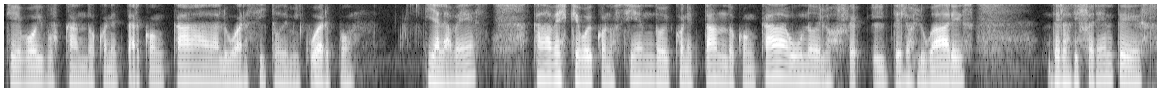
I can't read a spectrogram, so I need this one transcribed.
que voy buscando conectar con cada lugarcito de mi cuerpo. Y a la vez, cada vez que voy conociendo y conectando con cada uno de los, de los lugares, de los diferentes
